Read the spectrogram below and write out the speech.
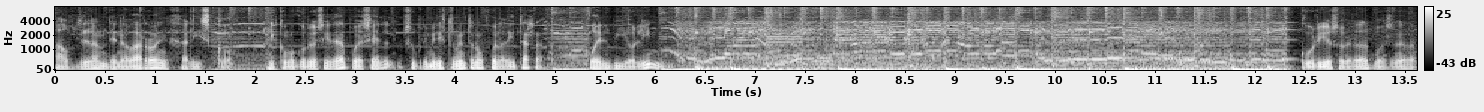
Outland de Navarro, en Jalisco. Y como curiosidad, pues él, su primer instrumento no fue la guitarra, fue el violín. Curioso, ¿verdad? Pues nada,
